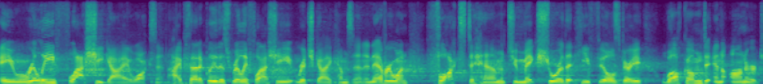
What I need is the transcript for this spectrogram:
a really flashy guy walks in. Hypothetically, this really flashy rich guy comes in, and everyone flocks to him to make sure that he feels very welcomed and honored.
